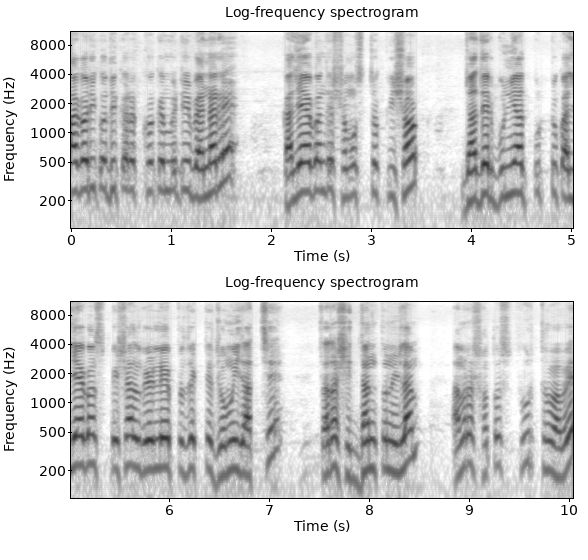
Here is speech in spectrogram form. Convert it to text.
নাগরিক অধিকার রক্ষা কমিটির ব্যানারে কালিয়াগঞ্জের সমস্ত কৃষক যাদের Buniadpur to Kaliaganj special railway প্রজেক্টে জমি যাচ্ছে, তারা সিদ্ধান্ত নিলাম, আমরা স্বতঃস্ফূর্তভাবে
